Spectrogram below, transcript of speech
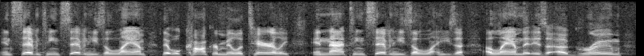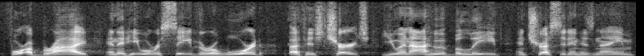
In 17:7, he's a lamb that will conquer militarily. In 19:7, he's a, he's a, a lamb that is a, groom for a bride, and that he will receive the reward of his church, you and I who have believed and trusted in his name.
